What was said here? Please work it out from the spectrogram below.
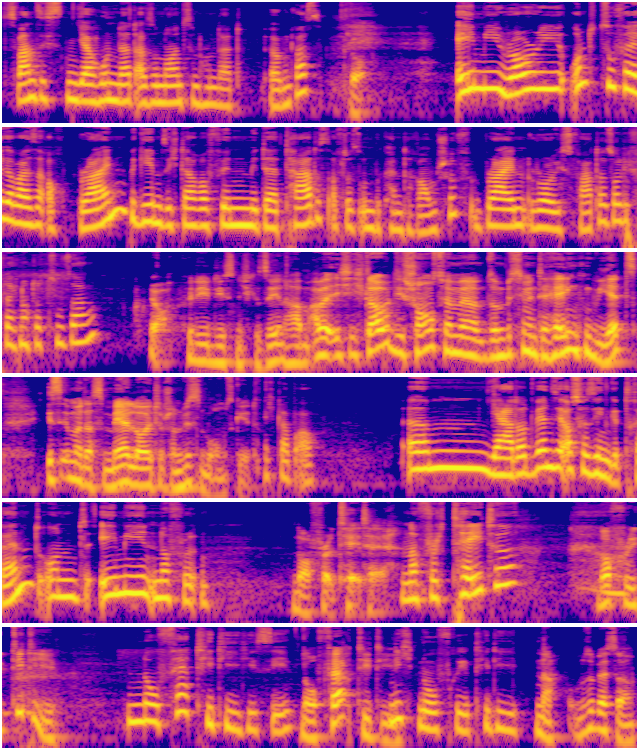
20. Jahrhundert, also 1900 irgendwas. Ja. Amy, Rory und zufälligerweise auch Brian begeben sich daraufhin mit der TARDIS auf das unbekannte Raumschiff. Brian, Rorys Vater, soll ich vielleicht noch dazu sagen? Ja, für die, die es nicht gesehen haben. Aber ich, ich glaube, die Chance, wenn wir so ein bisschen hinterherhinken wie jetzt, ist immer, dass mehr Leute schon wissen, worum es geht. Ich glaube auch. Ähm, ja, dort werden sie aus Versehen getrennt und Amy Nofre Nofretete. Nofretete, Nofretiti. Nofertiti hieß sie. Nofertiti. Nicht Nofretiti. Na, umso besser.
